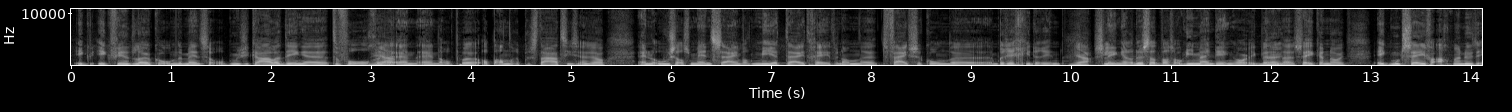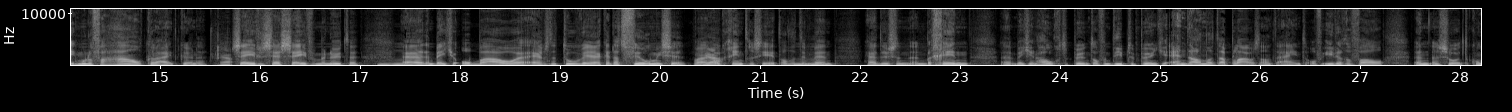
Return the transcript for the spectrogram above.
ik, ik vind het leuker om de mensen op muzikale dingen te volgen. Ja. En, en op, eh, op andere prestaties en zo. En hoe ze als mens zijn wat meer tijd geven dan eh, vijf seconden een berichtje erin Ja. slingeren. Dus dat was ook niet mijn ding hoor. Ik ben Nee. eh, zeker nooit. Ik moet zeven, acht minuten. Ik moet een verhaal kwijt kunnen. Ja. Mhm. Zeven, zes, zeven minuten. Eh, een beetje opbouwen, ergens naartoe werken. Dat filmische, waar. Mhm. ik ook geïnteresseerd altijd in ben. Hè, dus een, een begin, een beetje een hoogtepunt of een dieptepuntje. En dan het applaus aan het eind. Of in ieder geval een, een soort conclusie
